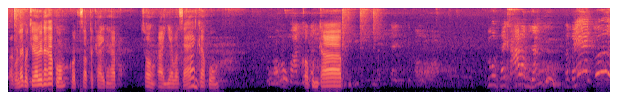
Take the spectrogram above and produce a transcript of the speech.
ฝากกดไลค์กดแชร์ด้วยนะครับผม กดซับตะไคร้นะครับ ช่องอาเฮียวาซานครับผม ขอบคุณครับลูใส่ขาเราอย่างต็เออ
